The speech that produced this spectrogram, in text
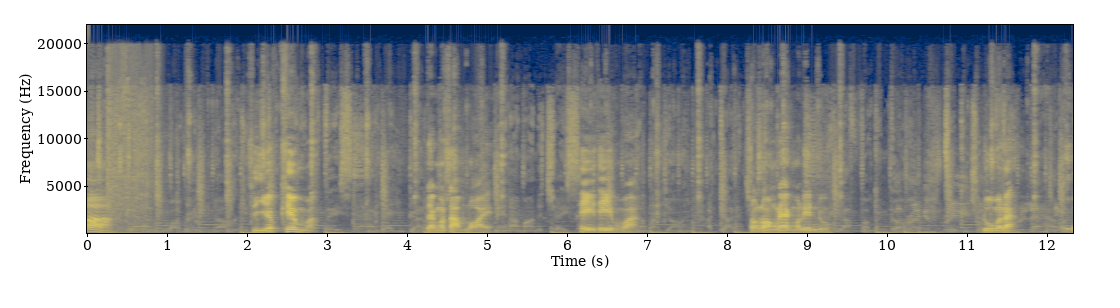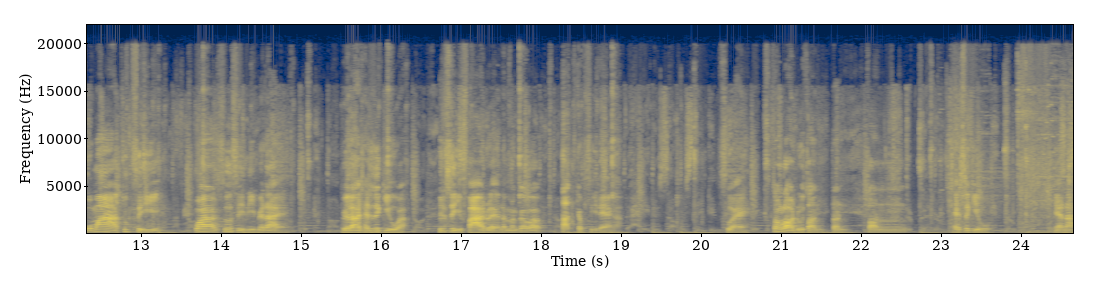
อะสีแบบเข้มอะแลกมาสามร้อยเท่เท่ผมว่า ต้องลองแลกมาเล่นดู ดูมาแล้วโคม่าทุกสีว่าสู้สีนี้ไม่ได้ เวลาใช้สกิลอะ เป็นสีฟ้าด้วยแล้วมันก็แบบตัดกับสีแดงอะ สวยต้องรอดูตอนตอนตอนใช้สกิลเนี่ยนะ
